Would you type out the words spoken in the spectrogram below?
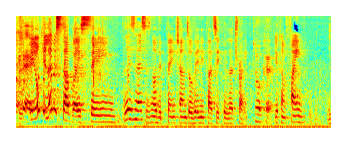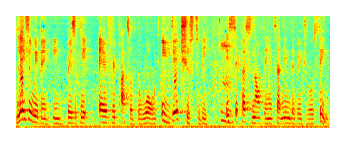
okay. Okay, let me start by saying laziness is not the penchant of any particular tribe. Okay. You can find lazy women in basically every part of the world if they choose to be. It's a personal thing, it's an individual thing.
